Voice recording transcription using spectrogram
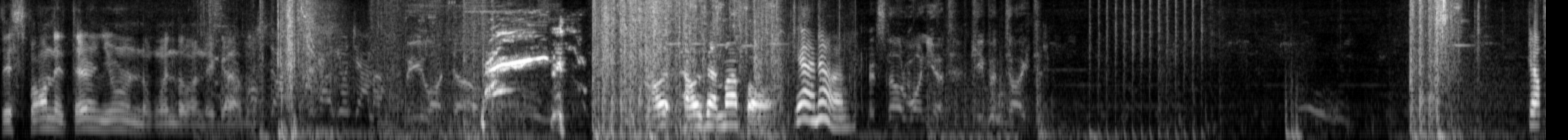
They spawned it there and you were in the window and they got me. B locked. How, how is that my fault? Yeah, I know. It's not one yet. Keep it tight. Jump,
